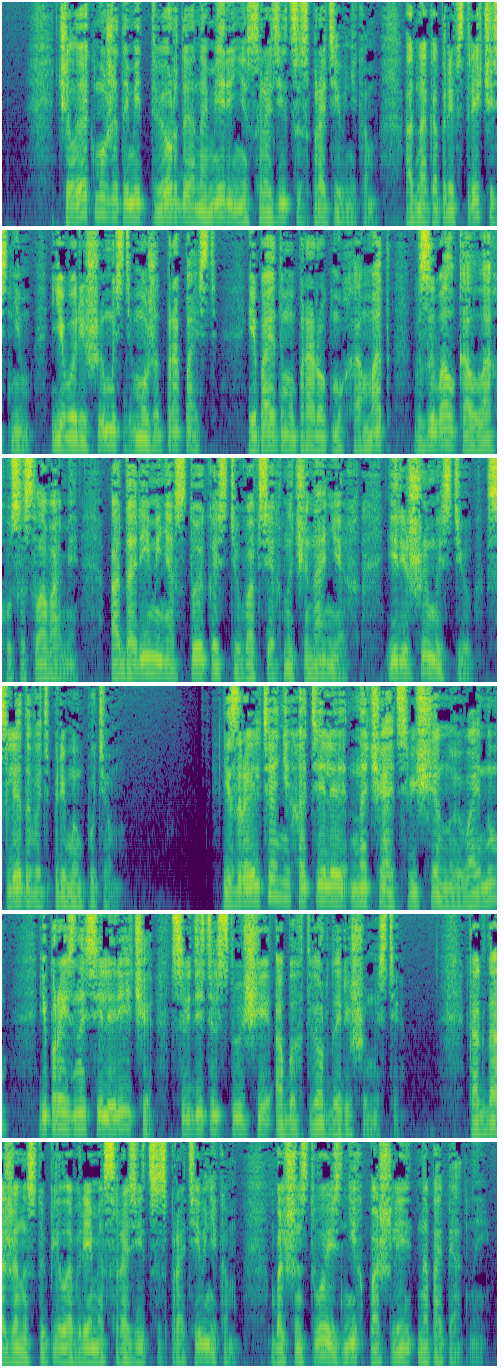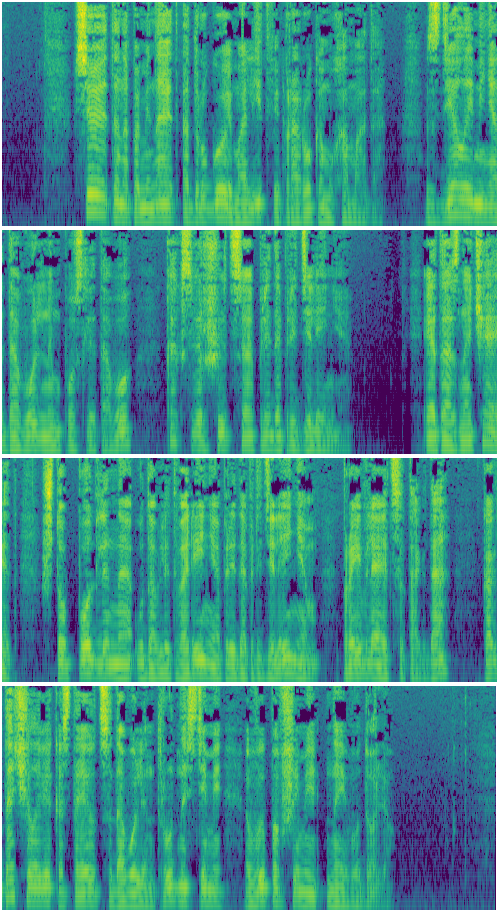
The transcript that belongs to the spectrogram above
Человек может иметь твердое намерение сразиться с противником, однако при встрече с ним его решимость может пропасть, и поэтому пророк Мухаммад взывал к Аллаху со словами «Одари меня стойкостью во всех начинаниях и решимостью следовать прямым путем». Израильтяне хотели начать священную войну и произносили речи, свидетельствующие об их твердой решимости. Когда же наступило время сразиться с противником, большинство из них пошли на попятный. Все это напоминает о другой молитве пророка Мухаммада «Сделай меня довольным после того, как свершится предопределение». Это означает, что подлинное удовлетворение предопределением проявляется тогда, когда человек остается доволен трудностями, выпавшими на его долю.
